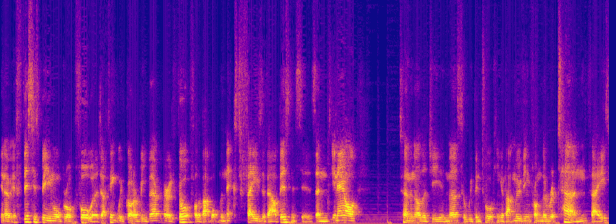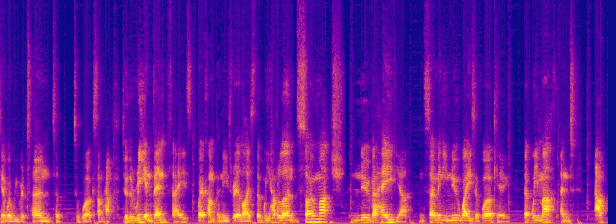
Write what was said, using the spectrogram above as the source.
you know, if this is being all brought forward, I think we've got to be very, very thoughtful about what the next phase of our business is." And in our terminology in Mercer, we've been talking about moving from the return phase, you know, where we return to to work somehow to the reinvent phase where companies realize that we have learned so much new behavior and so many new ways of working that we must and our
